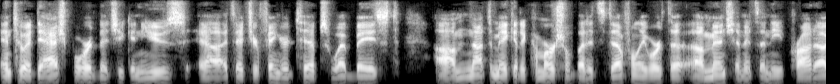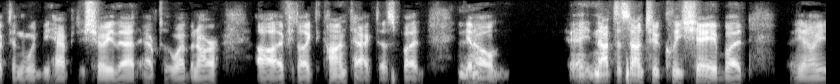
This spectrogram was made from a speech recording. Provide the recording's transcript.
into a dashboard that you can use. Uh, it's at your fingertips, web-based. Um, not to make it a commercial, but it's definitely worth a, a, mention. It's a neat product, and we'd be happy to show you that after the webinar uh, if you'd like to contact us. But you know, Eh, not to sound too cliche, but you know,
